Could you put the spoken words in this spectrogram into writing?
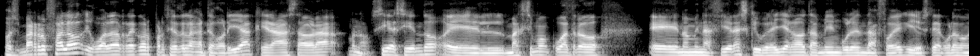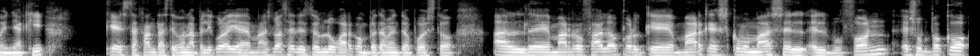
Pues Bar Ruffalo igual el récord, por cierto, de la categoría, que era hasta ahora, bueno, sigue siendo el máximo cuatro eh, nominaciones que hubiera llegado también Gulen Dafoe, que yo estoy de acuerdo con Iñaki, que está fantástico en la película y además lo hace desde un lugar completamente opuesto al de Mark Ruffalo, porque Mark es como más el, bufón, es un poco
